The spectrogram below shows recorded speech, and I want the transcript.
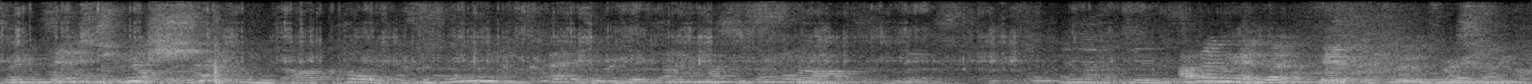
I don't even get notifications for it right now.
